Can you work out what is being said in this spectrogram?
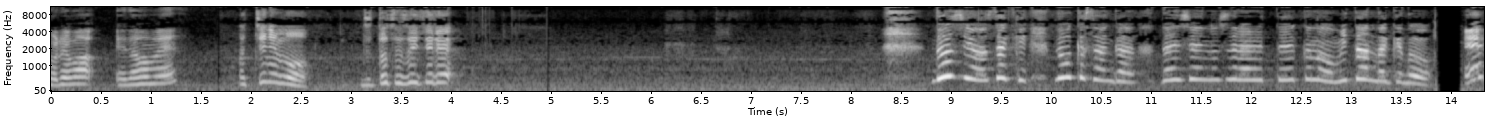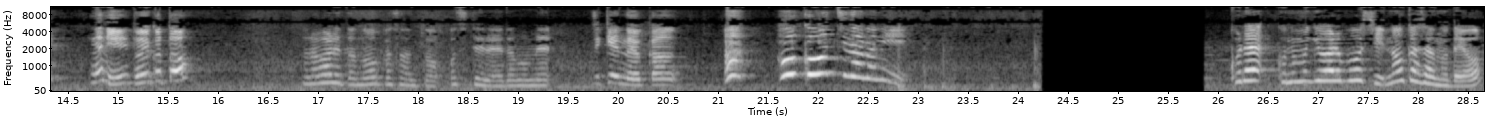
これは枝豆？あっちにもずっと続いてる。どうしようさっき農家さんが台車に乗せられていくのを見たんだけど。え？何？どういうこと？現れた農家さんと落ちてる枝豆。事件の予感。あ方向音痴なのに。これこの麦わら帽子農家さんのだよ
